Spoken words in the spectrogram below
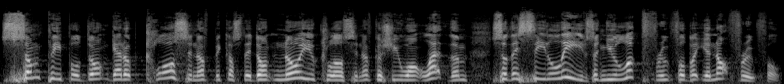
some people don't get up close enough because they don't know you close enough because you won't let them. So they see leaves and you look fruitful, but you're not fruitful.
